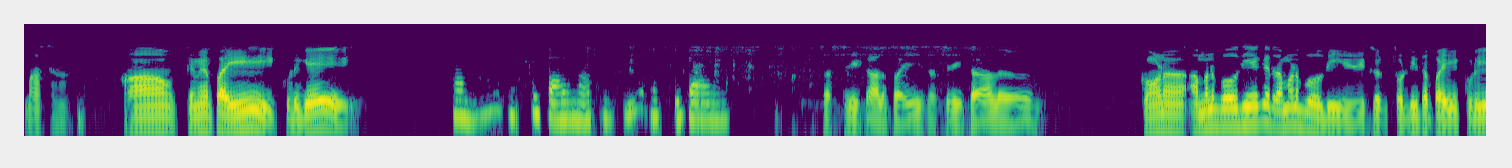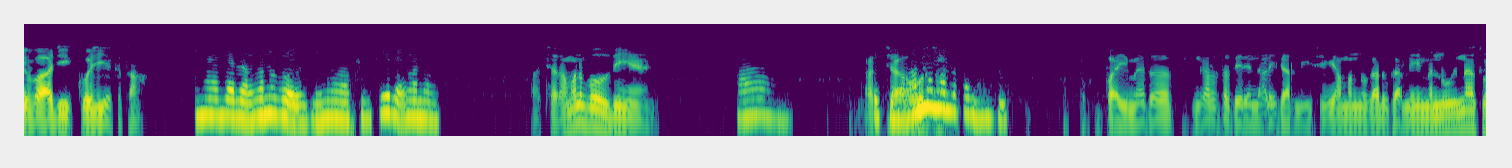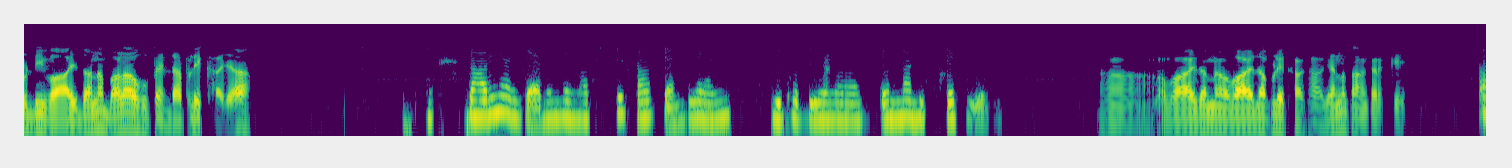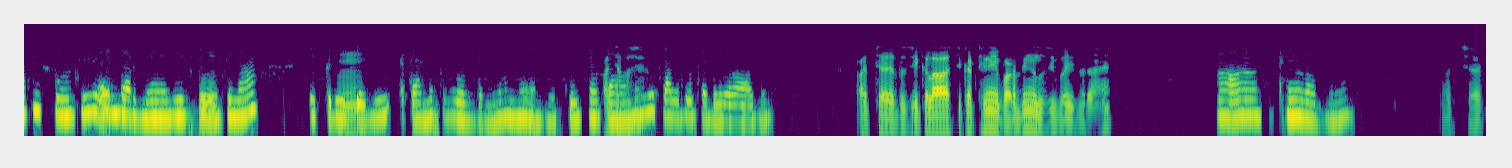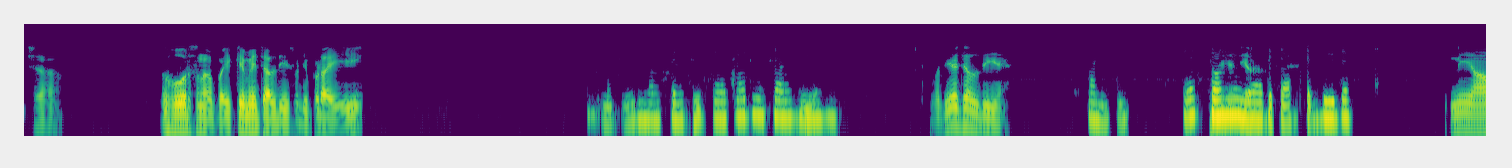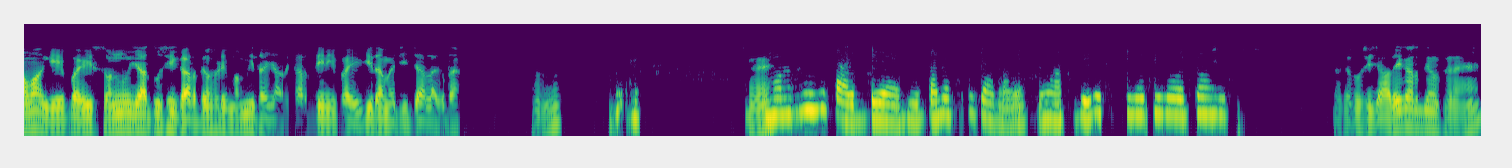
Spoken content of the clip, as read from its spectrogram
ਬਸ। ਹਾਂ ਕਿਵੇਂ ਭਾਈ? ਕੁੜੀਏ ਹਾਂਜੀ ਸਤਿ ਸ਼੍ਰੀ ਅਕਾਲ ਮਾਤਾ ਜੀ ਸਤਿ ਸ਼੍ਰੀ ਅਕਾਲ। ਸਤਿ ਸ੍ਰੀ ਅਕਾਲ ਭਾਈ ਸਤਿ ਸ੍ਰੀ ਅਕਾਲ। ਕੌਣ ਅਮਨ ਬੋਲਦੀ ਹੈ ਕਿ ਰਮਨ ਬੋਲਦੀ ਹੈ? ਇੱਕ ਤੁਹਾਡੀ ਤਾਂ ਭਾਈ ਕੁੜੀ ਆਵਾਜ਼ ਹੀ ਇੱਕੋ ਜੀ ਇੱਕ ਤਾਂ। ਮੈਂ ਤਾਂ ਰਮਨ ਬੋਲਦੀ ਹਾਂ ਆਪ ਜੀ ਰਮਨ। ਅੱਛਾ ਰਮਨ ਬੋਲਦੀ ਹੈ? ਹਾਂ। ਅੱਛਾ ਹੋਰ ਹੋਰ ਮਨ ਕਰਨੀ ਸੀ? ਭਾਈ ਮੈਂ ਤਾਂ ਗੱਲ ਤਾਂ ਤੇਰੇ ਨਾਲ ਹੀ ਕਰਨੀ ਸੀ ਅਮਨ ਨੂੰ ਕਾਹਨੂੰ ਕਰਨੀ ਮੈਨੂੰ ਨਾ ਤੁਹਾਡੀ ਆਵਾਜ਼ ਦਾ ਨਾ ਬੜਾ ਉਹ ਪੈਂਦਾ ਭੁਲੇਖਾ ਜਾ ਸਾਰੀਆਂ ਹੀ ਕਹਿ ਦਿੰਦੇ ਨੇ ਕਿ ਸਭ ਕਹਿੰਦੇ ਆ ਵੀ ਤੁਹਾਡੀ ਆਵਾਜ਼ ਇੰਨਾ ਲਿਖੋ ਸੀ ਹੈ ਹਾਂ ਆਵਾਜ਼ ਦਾ ਮੈਂ ਆਵਾਜ਼ ਦਾ ਭੁਲੇਖਾ ਖਾ ਗਿਆ ਨਾ ਤਾਂ ਕਰਕੇ। ਅਸੀਂ ਸਕੂਲ 'ਚ ਹੀ ਰਹਿ ਕਰਦੇ ਹਾਂ ਜੀ ਸਕੂਲ 'ਚ ਨਾ ਇੱਕ ਹੂੰ। ਦੂਜੇ ਦੀ ਅਟੈਂਡੈਂਸ ਬੋਲ ਦਿੰਦੇ ਹੁੰਦੇ ਹਾਂ ਜੀ ਸਕੂਲ 'ਚ ਅੱਛਾ, ਤਾਂ ਅੱਛਾ। ਨਹੀਂ ਸਕਦੇ ਸਾਡੀ ਆਵਾਜ਼। ਅੱਛਾ ਜੀ, ਤੁਸੀਂ ਕਲਾਸ 'ਚ ਇਕੱਠੀਆਂ ਹੀ ਪੜ੍ਹਦੀਆਂ ਤੁਸੀਂ ਭਾਈ ਫਿਰ ਹੈਂ? ਹਾਂ ਕਿੱਥੇ ਕਰਦੇ ਹਾਂ ਅੱਛਾ ਅੱਛਾ। ਹੋਰ ਸੁਣਾ ਭਾਈ ਕਿਵੇਂ ਚੱਲਦੀ ਤੁਹਾਡੀ ਪੜ੍ਹਾਈ? ਮਤਲਬ ਨਾ ਕਰਦੀ ਬਹੁਤ ਵਧੀਆ ਚੱਲਦੀ ਹੈ ਜੀ। ਵਧੀਆ ਚੱਲਦੀ ਹੈ? ਹਾਂਜੀ। ਬਸ ਤੁਹਾਨੂੰ। ਯਾਦ ਕਰ ਸਕਦੀ ਦਾ ਨਹੀਂ ਆਵਾਂਗੇ ਭਾਈ। ਤੁਹਾਨੂੰ ਯਾਦ ਤੁਸੀਂ ਕਰਦੇ ਹੋ ਤੁਹਾਡੀ ਮੰਮੀ ਤਾਂ ਯਾਦ ਕਰਦੀ ਨਹੀਂ ਭਾਈ ਜਿਹਦਾ ਮੈਂ ਜੀਜਾ ਲੱਗਦਾ। ਹੂੰ। ਹੈਂ? ਮੰਮੀ ਵੀ ਕਰਦੇ ਆ ਜੀ ਪਰ ਅਸੀਂ ਜ਼ਿਆਦਾ ਵੈਸੇ ਆਪ ਦੇ ਵਿੱਚ ਕਿਵੇਂ ਹੋਤਾ ਹੈ ਅੱਛਾ ਤੁਸੀਂ ਜ਼ਿਆਦਾ ਹੀ ਕਰਦੇ ਹੋ ਫਿਰ ਹੈਂ?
